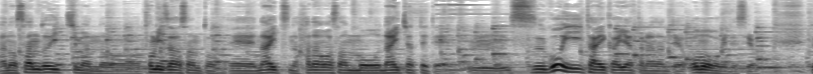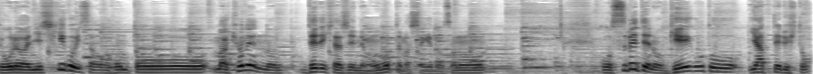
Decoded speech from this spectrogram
あのサンドイッチマンの富澤さんと、えー、ナイツの花輪さんも泣いちゃってて、うん、すごいいい大会やったななんて思うわけですよ。で、俺は錦鯉さんは本当、まあ去年の出てきた時点でも思ってましたけど、その、こう全ての芸事をやってる人、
